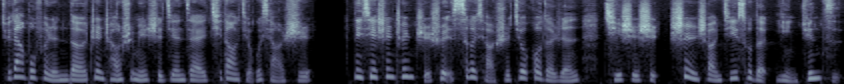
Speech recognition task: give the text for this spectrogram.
绝大部分人的正常睡眠时间在七到九个小时。那些声称只睡四个小时就够的人，其实是肾上激素的瘾君子。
